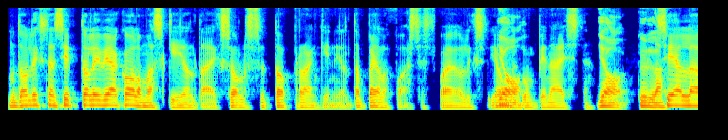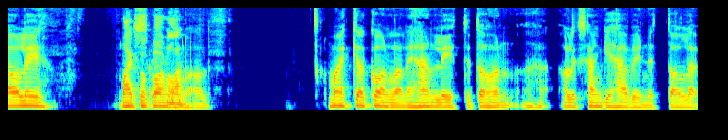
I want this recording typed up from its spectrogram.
Mutta oliko ne sitten oli vielä kolmas ilta, eikö se ollut se Top Rankin ilta Belfastista vai oliko jompikumpi näistä? Joo, kyllä. Siellä oli... Michael Conlan. Michael Conlan, niin hän liittyi tuohon, oliko hänkin hävinnyt tuolle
